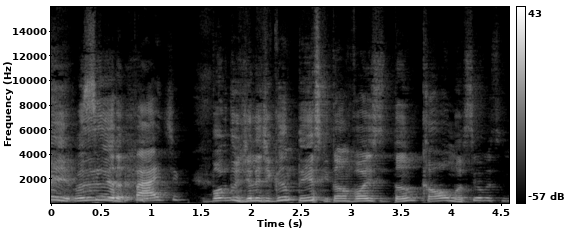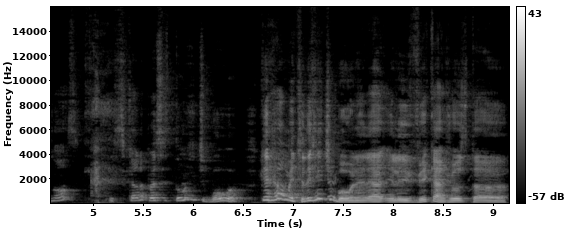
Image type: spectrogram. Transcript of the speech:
Ih, vocês viram, Simpático. O Bob do Gelo é gigantesco e tem uma voz tão calma assim. Eu pensei, nossa, esse cara parece tão gente boa. Porque realmente ele é gente boa, né? Ele, ele vê que a Josi tá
